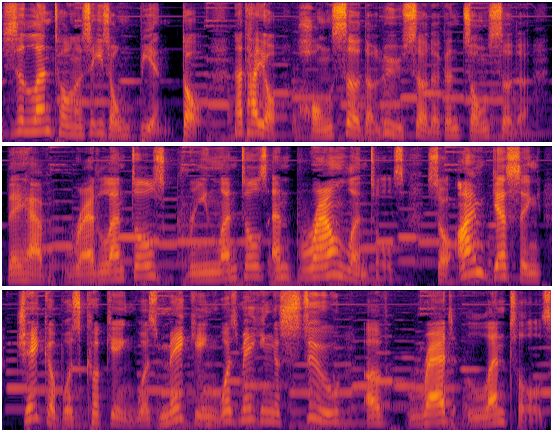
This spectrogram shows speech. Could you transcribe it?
其实 lentil 呢是一种扁豆，那它有红色的、绿色的跟棕色的。They have red lentils, green lentils, and brown lentils. So I'm guessing Jacob was cooking, was making, was making a stew of red lentils.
